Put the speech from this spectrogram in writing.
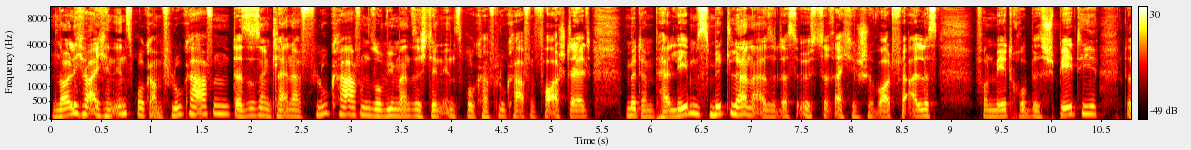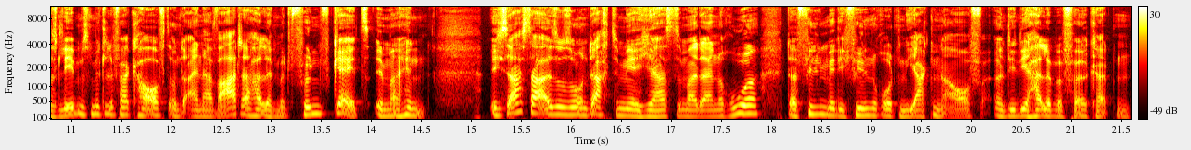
Neulich war ich in Innsbruck am Flughafen. Das ist ein kleiner Flughafen, so wie man sich den Innsbrucker Flughafen vorstellt, mit ein paar Lebensmittlern, also das österreichische Wort für alles, von Metro bis Späti, das Lebensmittel verkauft und einer Wartehalle mit fünf Gates, immerhin. Ich saß da also so und dachte mir, hier hast du mal deine Ruhe. Da fielen mir die vielen roten Jacken auf, äh, die die Halle bevölkerten.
